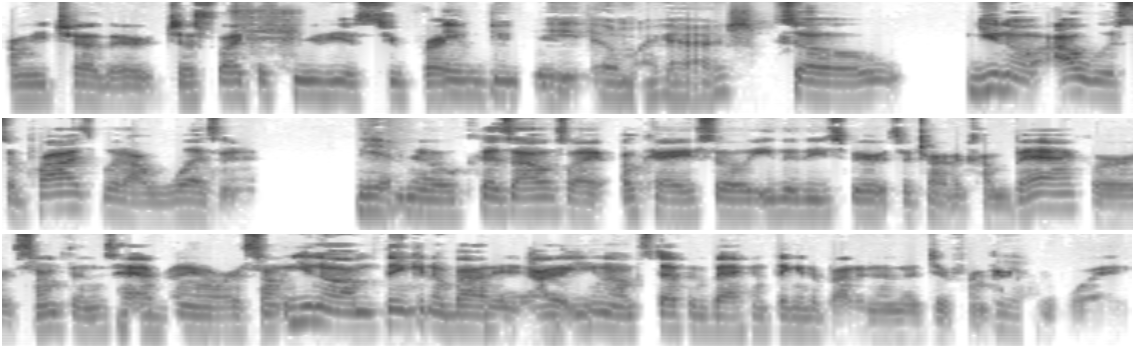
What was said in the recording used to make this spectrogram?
from each other, just like the previous two pregnancies. Same due date. Oh my gosh. So, you know, I was surprised, but I wasn't. Yeah. You know, because I was like, okay, so either these spirits are trying to come back or something's mm-hmm. happening or something. You know, I'm thinking about it. I, you know, I'm stepping back and thinking about it in a different kind yeah. of way.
